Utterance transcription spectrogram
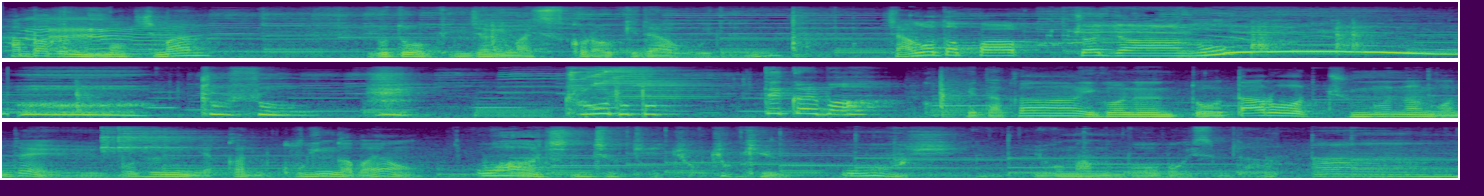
한박은 못 먹지만 이것도 굉장히 맛있을 거라고 기대하고 있는 장어덮밥 짜잔. 오, 때깔 봐. 거기다가 이거는 또 따로 주문한 건데 무슨 약간 국인가 봐요. 와 진짜 개 촉촉해. 오씨. 이것만 한번 먹어보겠습니다. 아.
